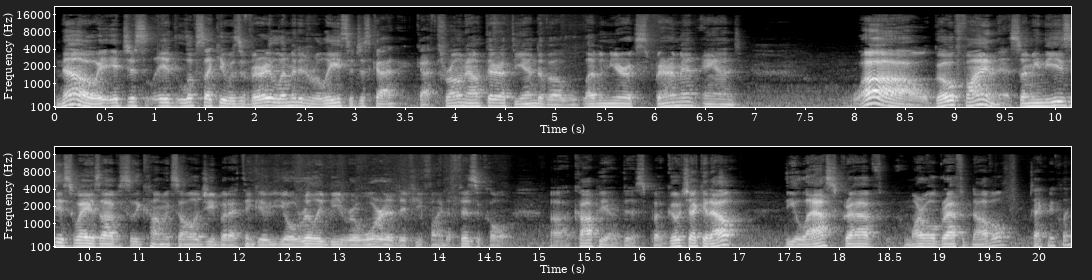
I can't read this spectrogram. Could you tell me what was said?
No, it, just it looks like it was a very limited release. It just got got thrown out there at the end of a 11 year experiment and wow, go find this. I mean, the easiest way is obviously Comixology, but I think you'll really be rewarded if you find a physical uh, copy of this. But go check it out. The last graph Marvel graphic novel, technically.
